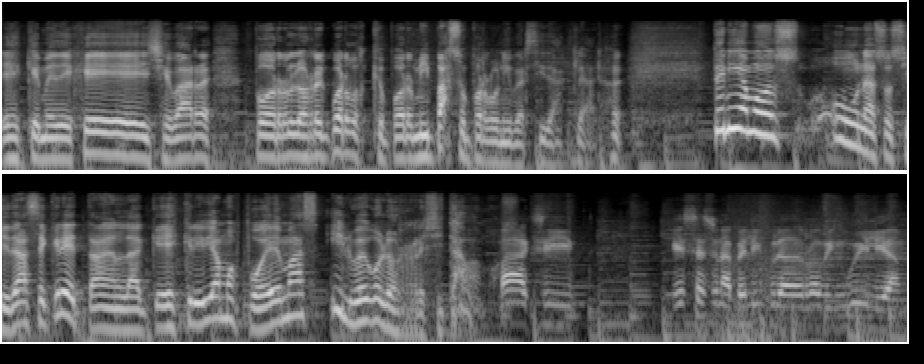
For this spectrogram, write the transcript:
Es que me dejé llevar por los recuerdos que por mi paso por la universidad, claro. Teníamos una sociedad secreta en la que escribíamos poemas y luego los recitábamos. Maxi, esa es una película de Robin Williams,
